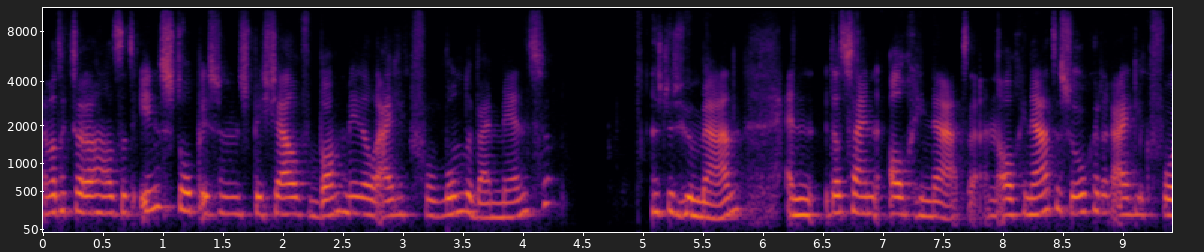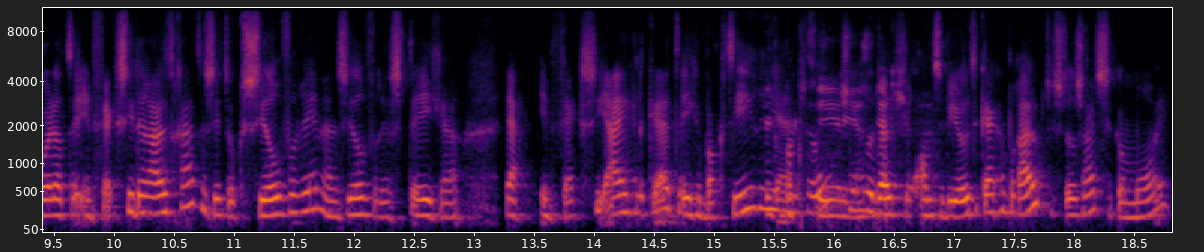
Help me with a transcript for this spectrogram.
En wat ik er dan altijd in stop is een speciaal verbandmiddel eigenlijk voor wonden bij mensen. Dat is dus humaan. En dat zijn alginaten. En alginaten zorgen er eigenlijk voor dat de infectie eruit gaat. Er zit ook zilver in. En zilver is tegen ja, infectie eigenlijk, hè, tegen bacteriën, tegen bacteriën en zo. Zonder dat je antibiotica gebruikt. Dus dat is hartstikke mooi.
